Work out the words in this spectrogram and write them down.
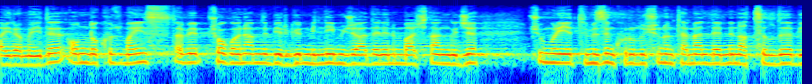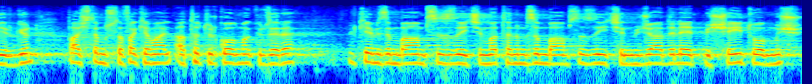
bayramıydı. 19 Mayıs tabii çok önemli bir gün. Milli mücadelenin başlangıcı, Cumhuriyetimizin kuruluşunun temellerinin atıldığı bir gün. Başta Mustafa Kemal Atatürk olmak üzere ülkemizin bağımsızlığı için, vatanımızın bağımsızlığı için mücadele etmiş, şehit olmuş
